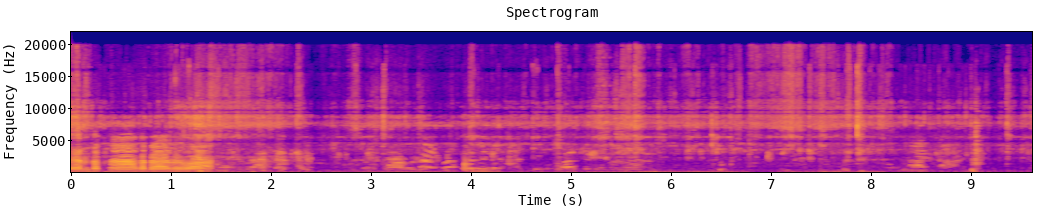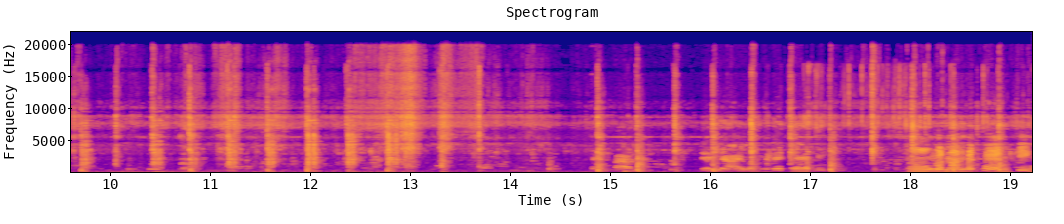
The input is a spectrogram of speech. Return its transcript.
แผ่นสักห้าก็ได้ไม่ว่าอืมแท่ป้านะเดี๋ยวใหญ่ว่าไม่ได้แท่อีกอืมแบบนั้นไม่แผ่นจริง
